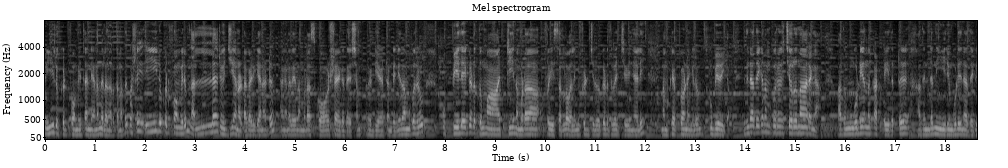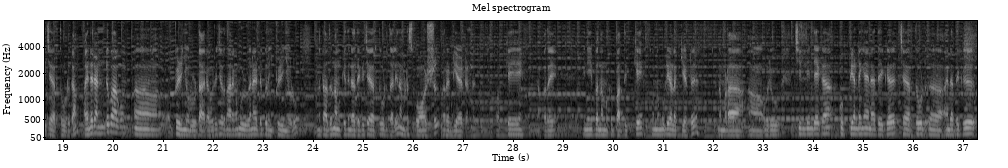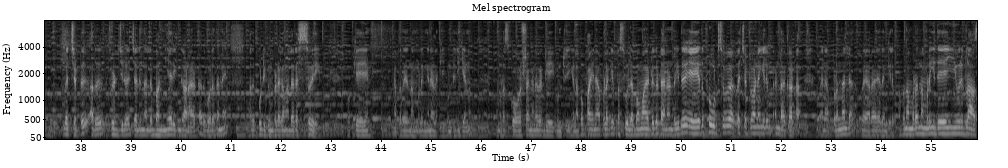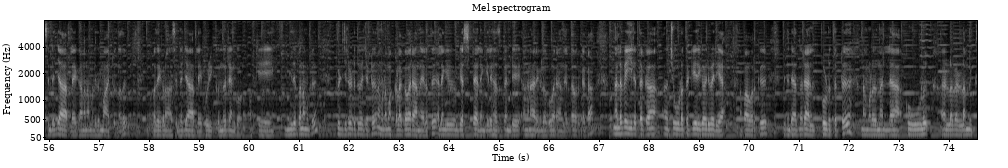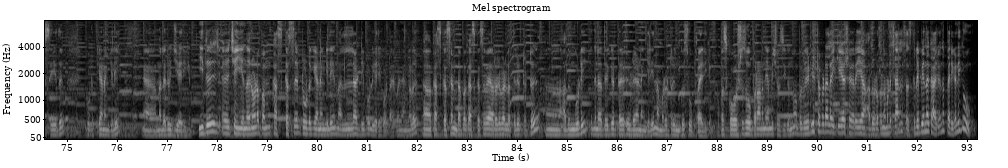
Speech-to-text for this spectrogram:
ഈ ലിക്വിഡ് ഫോമിൽ തന്നെയാണ് നിലനിർത്തുന്നത്. പക്ഷേ ഈ ലിക്വിഡ് ഫോമിലും നല്ല രുചിയാണ് കേട്ടോ കഴിക്കാനായിട്ട്. അങ്ങനെ നമ്മുടെ സ്കോഷ് ഏകദേശം റെഡി ആയിട്ടുണ്ട്. ഇനി നമുക്കൊരു കുപ്പിയിലേക്ക് എടുത്ത് മാറ്റി നമ്മുടെ ഫ്രീസറിലോ അല്ലെങ്കിൽ ഫ്രിഡ്ജിലോ ഒക്കെ എടുത്ത് വെച്ച് കഴിഞ്ഞാൽ നമുക്ക് എപ്പോൾ വേണമെങ്കിലും ഉപയോഗിക്കാം. ഇതിന്റെ അകത്തേക്ക് നമുക്കൊരു ചെറുനാരങ്ങ അതും കൂടി ഒന്ന് കട്ട് ചെയ്തിട്ട് അതിന്റെ നീരും കൂടി ഇതിനകത്തേക്ക് ചേർത്ത് കൊടുക്കാം. അതിന്റെ രണ്ട് ഭാഗവും പിഴിഞ്ഞോളൂ കേട്ടോ ഒരു ചെറുനാരങ്ങ മുഴുവനായിട്ട് പിഴി- പിഴിഞ്ഞോളൂ. എന്നിട്ട് അത് നമുക്ക് ഇതിന്റെ അകത്തേക്ക് ചേർത്ത് കൊടുത്താൽ നമ്മുടെ സ്ക്വാഷ് റെഡി ആയിട്ടുണ്ട്. ഓക്കെ. അപ്പോൾ അതെ ഇനിയിപ്പോൾ നമുക്ക് പതുക്കെ ഒന്നും കൂടി ഇളക്കിയിട്ട് നമ്മുടെ ഒരു ചില്ലിന്റെയൊക്കെ കുപ്പി ഉണ്ടെങ്കിൽ അതിനകത്തേക്ക് ചേർത്ത് അകത്തേക്ക് വെച്ചിട്ട് അത് ഫ്രിഡ്ജിൽ വെച്ചാൽ നല്ല ഭംഗിയായിരിക്കും കാണാനായിട്ട്. അതുപോലെ തന്നെ അത് കുടിക്കുമ്പോഴൊക്കെ നല്ല രസമായിരിക്കും. ഓക്കെ. അപ്പോൾ അതെ നമ്മളിങ്ങനെ ഇളക്കിക്കൊണ്ടിരിക്കണം. നമ്മുടെ സ്കോഷ് അങ്ങനെ റെഡി ആയിക്കൊണ്ടിരിക്കണം. അപ്പോൾ പൈനാപ്പിളൊക്കെ ഇപ്പോൾ സുലഭമായിട്ട് കിട്ടാനുണ്ട്. ഇത് ഏത് ഫ്രൂട്ട്സ് വെച്ചിട്ട് വേണമെങ്കിലും ഉണ്ടാക്കാട്ട. പൈനാപ്പിൾ എന്നല്ല വേറെ ഏതെങ്കിലും. അപ്പോൾ നമ്മുടെ നമ്മൾ ഇതേ ഈ ഒരു ഗ്ലാസിന്റെ ജാറിലേക്കാണ് നമ്മളിത് മാറ്റുന്നത്. അപ്പോൾ അതേ ഗ്ലാസിന്റെ ജാറിലേക്ക് ഒഴിക്കുന്ന ഒരു രംഗമാണ്. ഓക്കെ. ഇനി ഇതിപ്പോൾ നമുക്ക് ഫ്രിഡ്ജിലെടുത്ത് വെച്ചിട്ട് നമ്മുടെ മക്കളൊക്കെ വരാൻ നേരത്ത് അല്ലെങ്കിൽ ഗസ്റ്റ് അല്ലെങ്കിൽ ഹസ്ബൻഡ് അങ്ങനെ ആരെങ്കിലുമൊക്കെ വരാൻ നേരത്ത് അവർക്കൊക്കെ നല്ല വെയിലത്തൊക്കെ ചൂടത്തൊക്കെ ആയിരിക്കും അവർ വരിക. അപ്പോൾ അവർക്ക് ഇതിന്റെ അകത്ത് ഒരു അല്പം എടുത്തിട്ട് നമ്മൾ നല്ല കൂൾ ഉള്ള വെള്ളം മിക്സ് ചെയ്ത് കൊടുക്കുകയാണെങ്കിൽ നല്ല രുചിയായിരിക്കും. ഇത് ചെയ്യുന്നതിനോടൊപ്പം കസ്കസ് ഇട്ട് കൊടുക്കുകയാണെങ്കിൽ നല്ല അടിപൊളിയായിരിക്കോട്ടെ അപ്പോൾ ഞങ്ങൾ കസ്കസ് ഉണ്ട്. അപ്പോൾ കസ്കസ് വേറൊരു വെള്ളത്തിലിട്ടിട്ട് അതും കൂടി ഇതിന്റെ അകത്തേക്ക് ഇട്ട് ഇടുകയാണെങ്കിൽ നമ്മുടെ ഡ്രിങ്ക് സൂപ്പറായിരിക്കും അപ്പോൾ സ്കോഷ് സൂപ്പറാണെന്ന് ഞാൻ വിശ്വസിക്കുന്നു. അപ്പോൾ വീഡിയോ ഇഷ്ടപ്പെട്ടാൽ ലൈക്ക് ചെയ്യുക ഷെയർ ചെയ്യുക. അതോടൊപ്പം നമ്മുടെ ചാനൽ സബ്സ്ക്രൈബ് ചെയ്യുന്ന കാര്യം ഒന്ന് പരിഗണിക്കൂ.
